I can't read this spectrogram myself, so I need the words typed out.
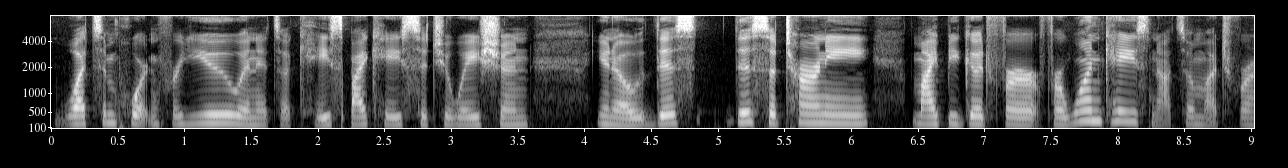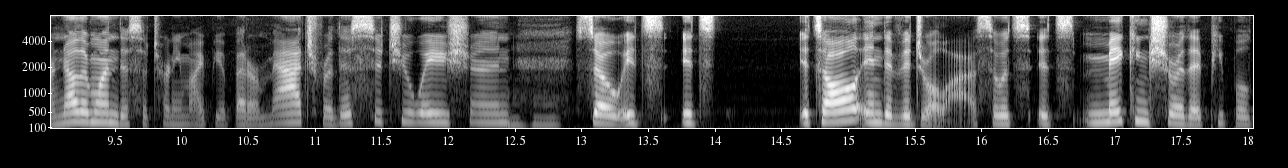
what's important for you and it's a case by case situation. You know, this this attorney might be good for for one case, not so much for another one. This attorney might be a better match for this situation. Mm-hmm. So it's it's it's all individualized. So it's it's making sure that people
